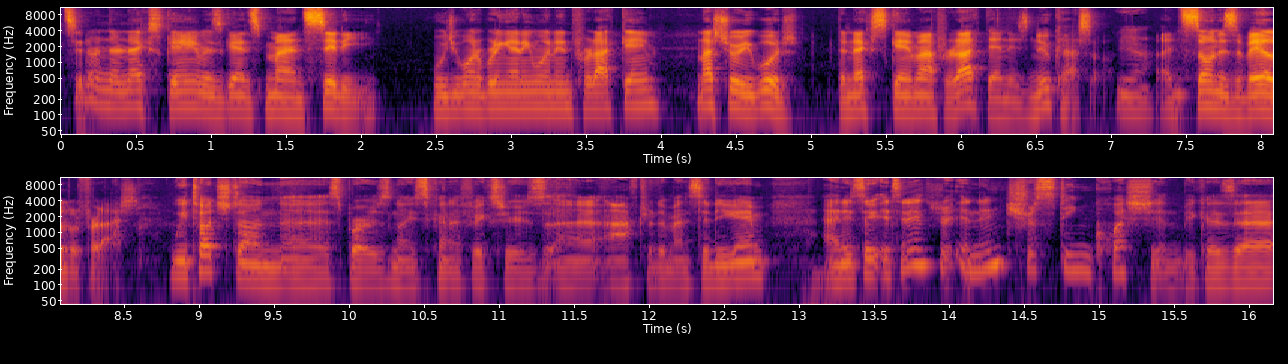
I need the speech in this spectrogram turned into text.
considering their next game is against Man City, would you want to bring anyone in for that game? I'm Not sure you would. The next game after that then is Newcastle, Yeah. and Son is available for that. We touched on uh, Spurs' nice kind of fixtures uh, after the Man City game, and it's a, it's an inter- an interesting question because uh,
